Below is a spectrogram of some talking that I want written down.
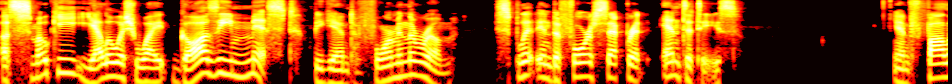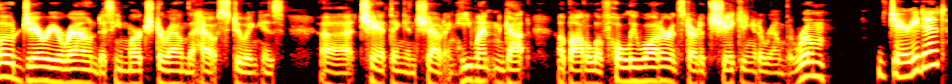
a smoky yellowish white gauzy mist began to form in the room, split into four separate entities, and followed Jerry around as he marched around the house doing his uh, chanting and shouting. He went and got a bottle of holy water and started shaking it around the room. Jerry did?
